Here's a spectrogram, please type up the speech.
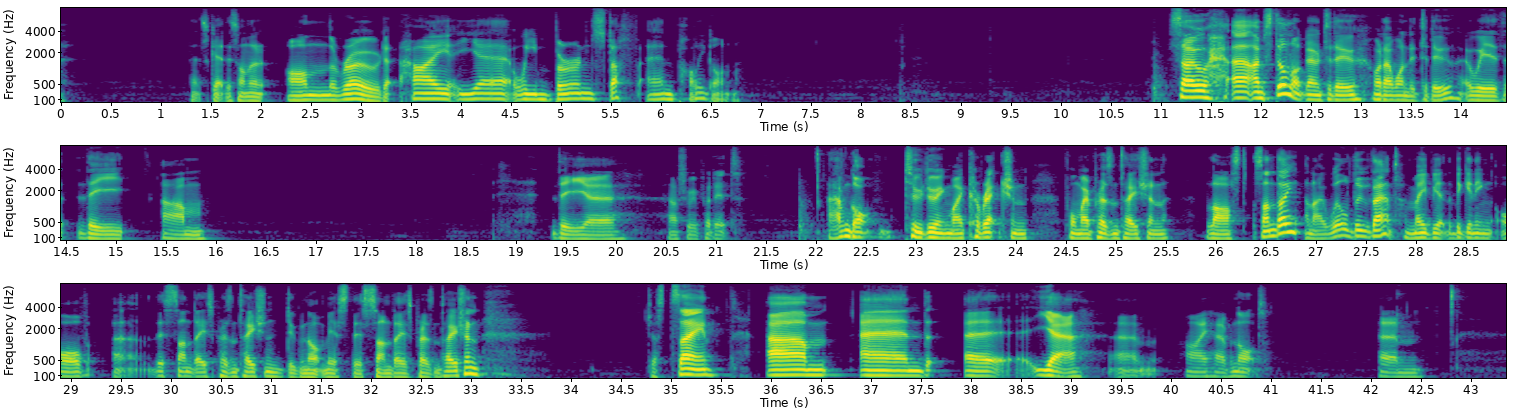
let's get this on the on the road. Hi, yeah, we burn stuff and Polygon. So uh, I'm still not going to do what I wanted to do with the um, the uh, how should we put it? I haven't got to doing my correction for my presentation last Sunday, and I will do that maybe at the beginning of uh, this Sunday's presentation. Do not miss this Sunday's presentation. Just saying. Um, and uh, yeah, um, I have not um,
